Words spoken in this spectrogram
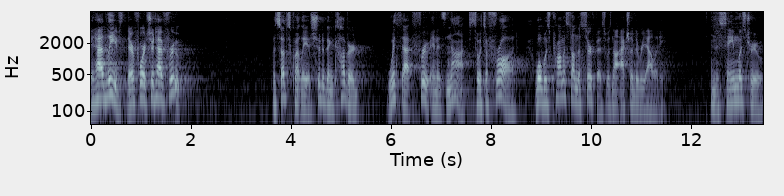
It had leaves, therefore, it should have fruit. But subsequently, it should have been covered with that fruit, and it's not. So it's a fraud. What was promised on the surface was not actually the reality. And the same was true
